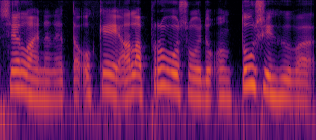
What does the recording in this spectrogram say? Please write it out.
Sellainen, että okei, ala provosoidu on tosi hyvä,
